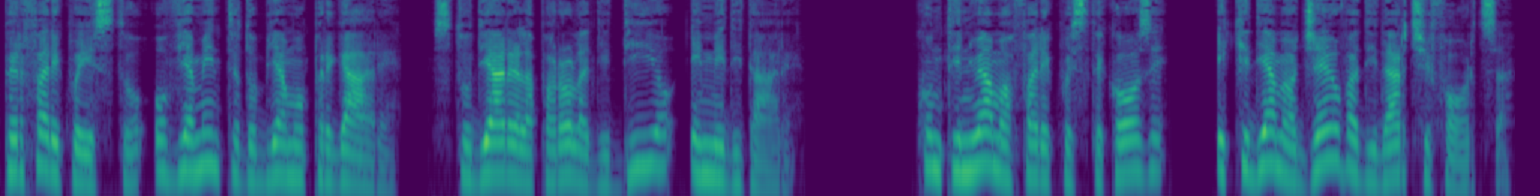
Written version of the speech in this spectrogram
Per fare questo, ovviamente dobbiamo pregare, studiare la parola di Dio e meditare. Continuiamo a fare queste cose e chiediamo a Geova di darci forza.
